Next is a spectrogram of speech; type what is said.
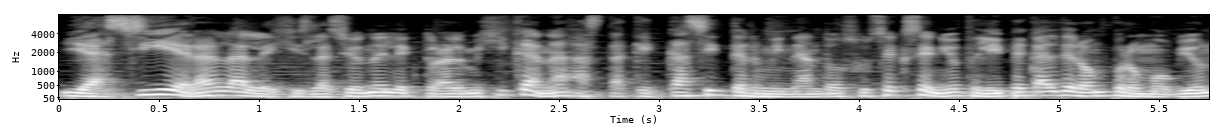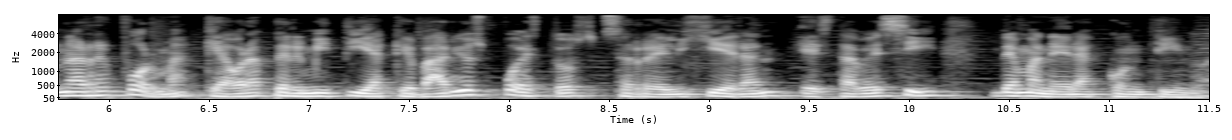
Y así era la legislación electoral mexicana hasta que casi terminando su sexenio, Felipe Calderón promovió una reforma que ahora permitía que varios puestos se reeligieran, esta vez sí, de manera continua.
